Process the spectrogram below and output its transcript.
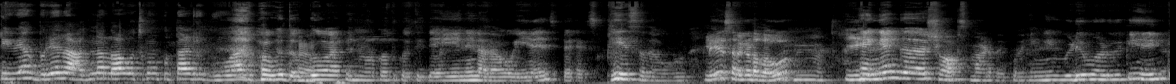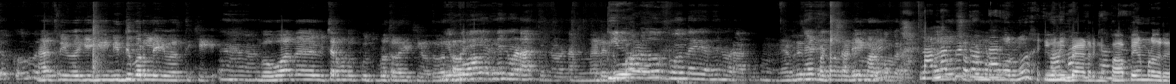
ಟಿವಿಯಾಗ ಅದನ್ನ ಲಾಗ್ ಹಚ್ಕೊಂಡ್ ಕೂತಾಳ್ರಿ ಗೋವಾ. ಹೌದು ಗೋವಾದ ನೋಡ್ಕೊತ ಕೂತಿದ್ದೆ. ಏನೇನ್ ಅದಾವು ಏನ್ ಅದಾವು. ಪ್ಲೇಸ್ ಹೊರಗಡೆ ಅದಾವು. ಶಾರ್ಟ್ಸ್ ಮಾಡ್ಬೇಕು ವಿಡಿಯೋ ಮಾಡ್ಬೇಕು ಹೆಂಗ್ ತಕೊಂಡ್ ಆಯ್ತು ಇವಾಗ ಈಗ ನಿದ್ದೆ ಬರಲಿ ಇವತ್ತಿಗೆ ಗೋವಾದ ವಿಚಾರ ಮಾಡಿ ಕೂತ್ ಬಿಡ್ತಾಳೆ? ನೋಡಾತೀನಿ ನೋಡ ನಡಿ. ಇವನಿಗೆ ಬ್ಯಾಡ್ರಿ ನೀವು ಪಾಪ ಏನು ಮಾಡಿದ್ರಿ?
